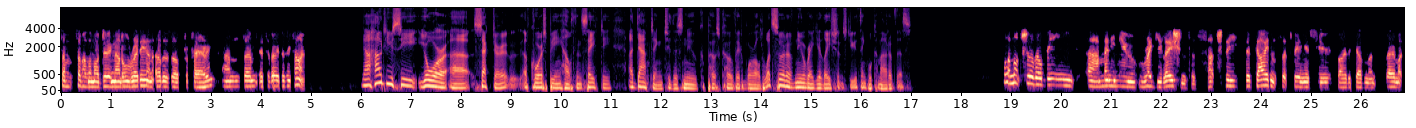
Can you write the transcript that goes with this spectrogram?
some some of them are doing that already, and others are preparing, and um, it's a very busy time. Now, how do you see your uh, sector, of course, being health and safety, adapting to this new post COVID world? What sort of new regulations do you think will come out of this? Well, I'm not sure there'll be uh, many new regulations as such. The, the guidance that's being issued by the government very much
